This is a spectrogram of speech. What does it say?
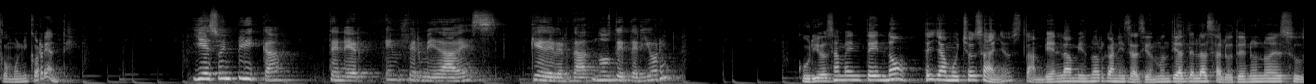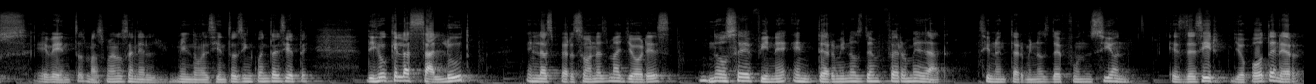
común y corriente. ¿Y eso implica tener enfermedades que de verdad nos deterioren? Curiosamente no, hace ya muchos años, también la misma Organización Mundial de la Salud en uno de sus eventos, más o menos en el 1957, dijo que la salud en las personas mayores no se define en términos de enfermedad, sino en términos de función. Es decir, yo puedo tener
